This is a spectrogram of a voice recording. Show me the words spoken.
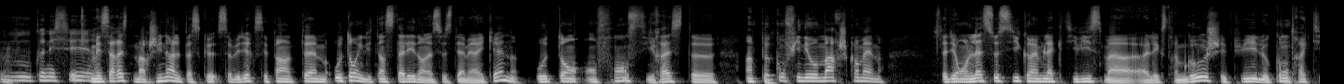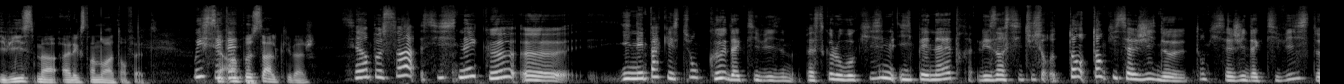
Vous, mmh. connaissez euh, Mais ça reste marginal parce que ça veut dire que c'est pas un thème. Autant il est installé dans la société américaine, autant en France, il reste euh, un peu confiné aux marches quand même. C'est-à-dire, on l'associe quand même l'activisme à, l'extrême gauche et puis le contre-activisme à, l'extrême droite, en fait. Oui, c'est un peu ça le clivage. C'est un peu ça, si ce n'est que euh, il n'est pas question que d'activisme, parce que le wokisme, il pénètre les institutions. Tant, qu'il s'agit de, tant qu'il s'agit d'activistes,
